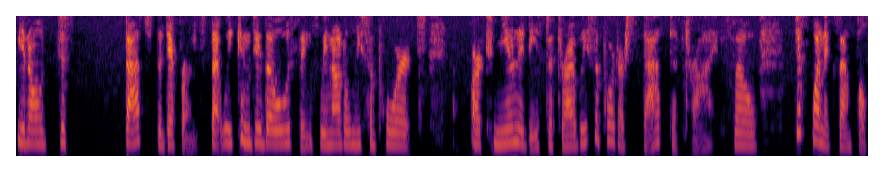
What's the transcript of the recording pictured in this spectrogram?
you know, just that's the difference that we can do those things. We not only support our communities to thrive, we support our staff to thrive. So, just one example.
